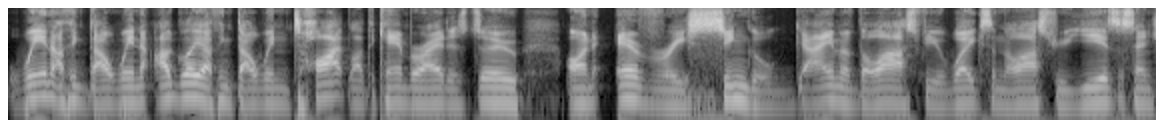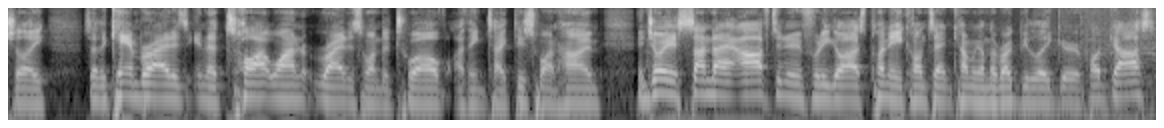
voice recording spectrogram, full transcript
win. I think they'll win ugly. I think they'll win tight like the Canberra Raiders do on every single game of the last few weeks and the last few years, essentially. So the Canberra Raiders in a tight one, Raiders 1 to 12. I think take this one home. Enjoy your Sunday afternoon footy, guys. Plenty of content coming on the Rugby League Guru podcast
